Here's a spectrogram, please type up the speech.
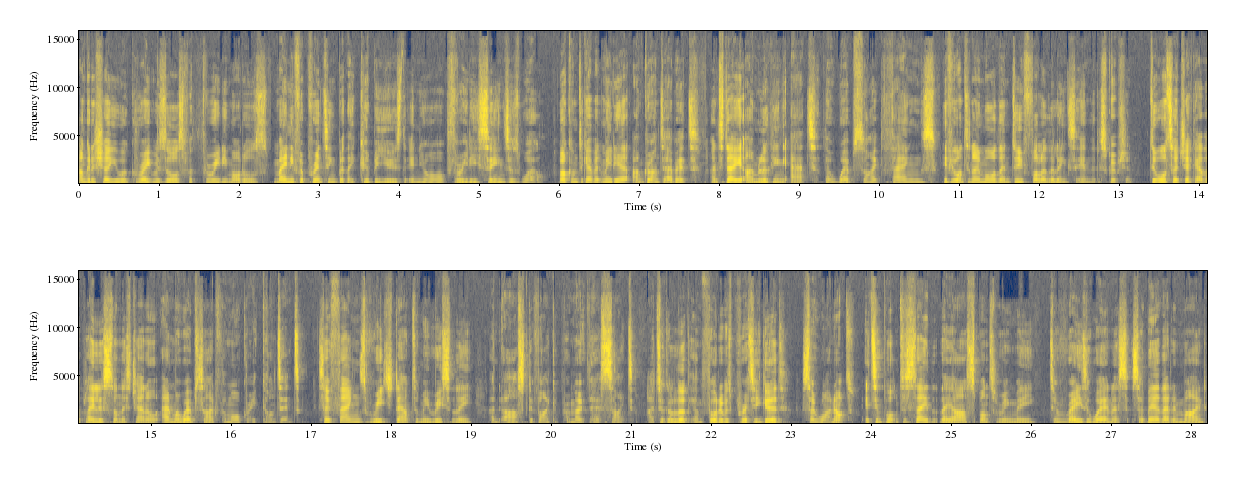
I'm going to show you a great resource for 3D models, mainly for printing, but they could be used in your 3D scenes as well. Welcome to Gabbitt Media, I'm Grant Abbitt, and today I'm looking at the website Thangs. If you want to know more, then do follow the links in the description. Do also check out the playlists on this channel and my website for more great content. So Thangs reached out to me recently and asked if I could promote their site. I took a look and thought it was pretty good, so why not? It's important to say that they are sponsoring me to raise awareness, so bear that in mind,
